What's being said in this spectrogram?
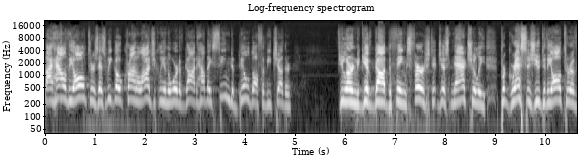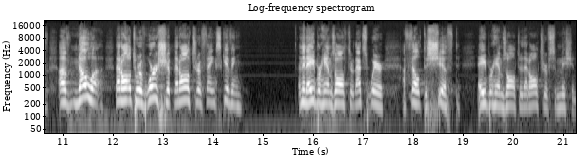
by how the altars, as we go chronologically in the Word of God, how they seem to build off of each other. If you learn to give God the things first, it just naturally progresses you to the altar of, of Noah, that altar of worship, that altar of thanksgiving. And then Abraham's altar, that's where I felt the shift. Abraham's altar, that altar of submission.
